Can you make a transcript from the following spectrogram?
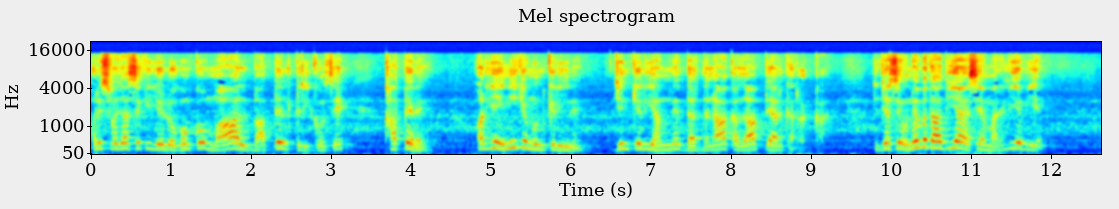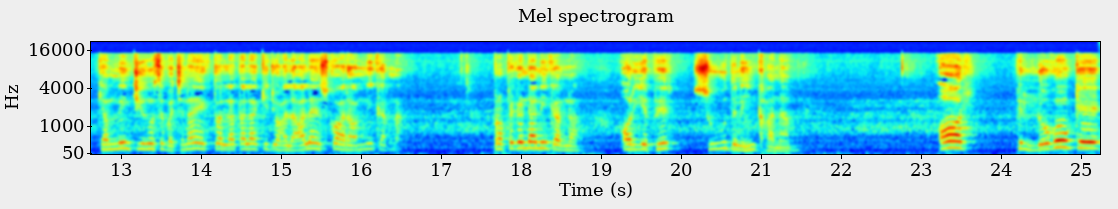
اور اس وجہ سے کہ یہ لوگوں کو مال باطل طریقوں سے کھاتے رہے۔ اور یہ انہی کے منکرین ہیں جن کے لیے ہم نے دردناک عذاب تیار کر رکھا ہے۔ تو جیسے انہیں بتا دیا، ایسے ہمارے لیے بھی ہے۔ کہ ہم نے ان چیزوں سے بچنا ہے۔ ایک تو اللہ تعالیٰ کی جو حلال ہے، اس کو آرام نہیں کرنا۔ پروپیگنڈا نہیں کرنا اور یہ پھر سود نہیں کھانا۔ اور پھر لوگوں کے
